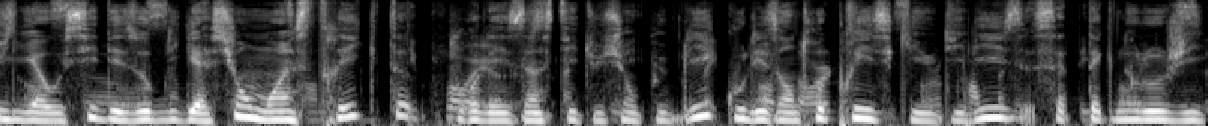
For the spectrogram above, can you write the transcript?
Il y a aussi des obligations moins strictes pour les institutions publiques ou les entreprises qui utilisent cette technologie.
